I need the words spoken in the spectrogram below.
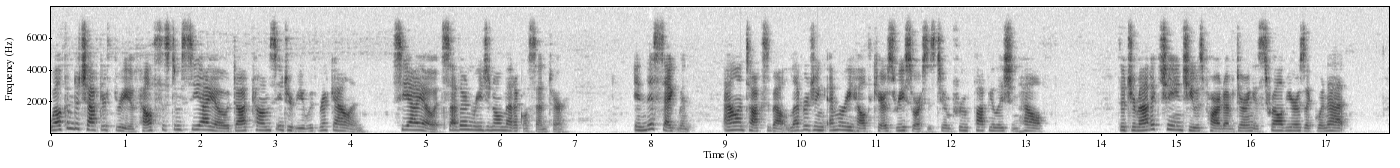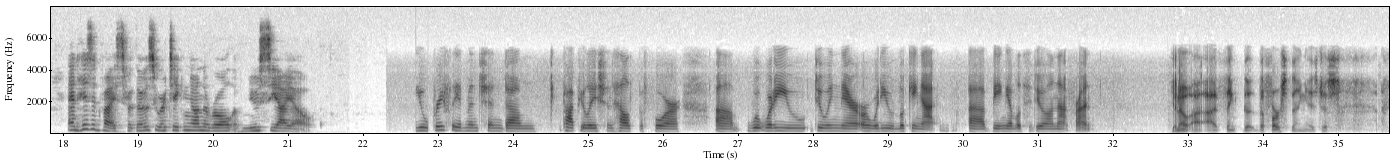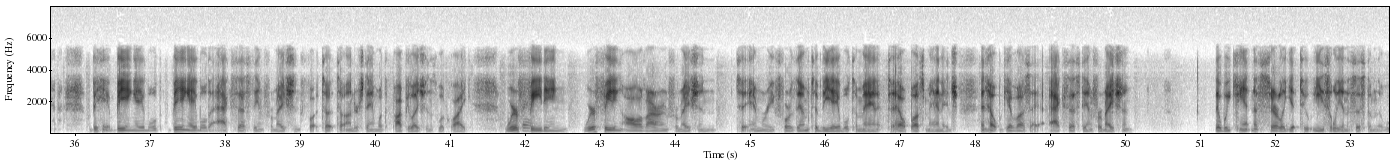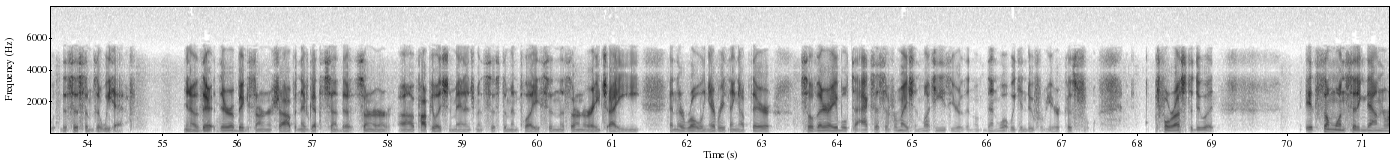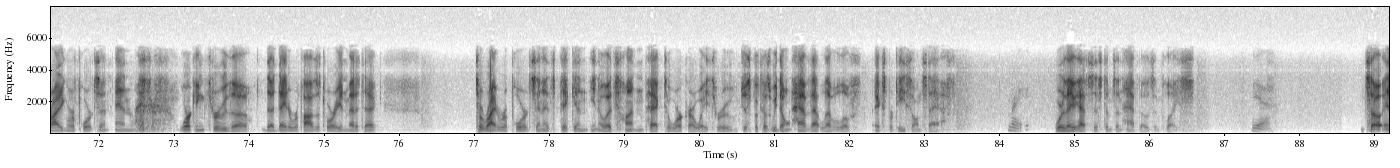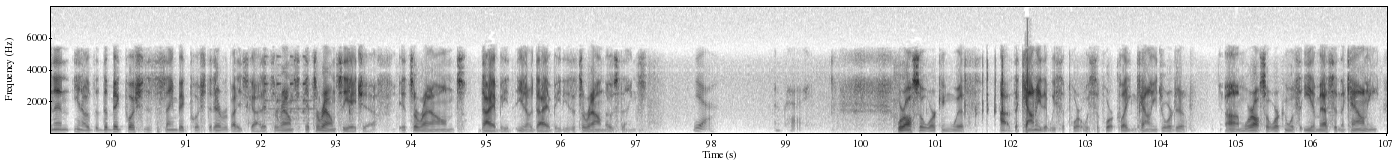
Welcome to Chapter 3 of HealthSystemCIO.com's interview with Rick Allen, CIO at Southern Regional Medical Center. In this segment, Allen talks about leveraging Emory Healthcare's resources to improve population health, the dramatic change he was part of during his 12 years at Gwinnett, and his advice for those who are taking on the role of new CIO. You briefly had mentioned um, population health before. Um, what, what, are you doing there, or what are you looking at uh, being able to do on that front? You know, I, I think the the first thing is just be, being able being able to access the information for, to to understand what the populations look like. We're right. feeding we're feeding all of our information to Emory for them to be able to man to help us manage and help give us access to information that we can't necessarily get to easily in the system the systems that we have. You know, they're they're a big Cerner shop, and they've got the the Cerner uh, population management system in place, and the Cerner HIE, and they're rolling everything up there, so they're able to access information much easier than than what we can do from here. Because for, for us to do it, it's someone sitting down and writing reports and, and working through the the data repository in Meditech to write reports, and it's picking, you know, it's hunt and peck to work our way through, just because we don't have that level of expertise on staff. Right where they have systems and have those in place. Yeah. So and then you know the, the big push is the same big push that everybody's got. It's around it's around CHF. It's around diabetes. You know diabetes. It's around those things. Yeah. Okay. We're also working with uh, the county that we support. We support Clayton County, Georgia. Um, we're also working with EMS in the county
